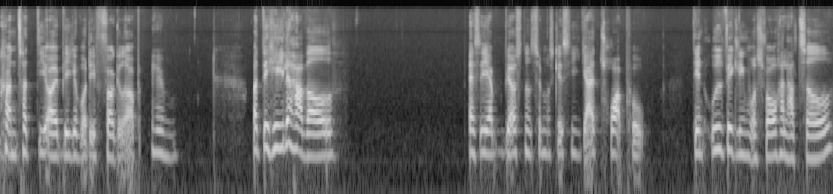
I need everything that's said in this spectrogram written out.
kontra de øjeblikke, hvor det er fucket op. Øhm. Og det hele har været altså jeg bliver også nødt til måske at sige, at jeg tror på den udvikling, vores forhold har taget,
